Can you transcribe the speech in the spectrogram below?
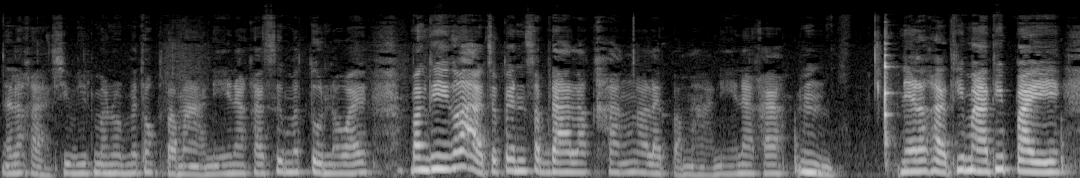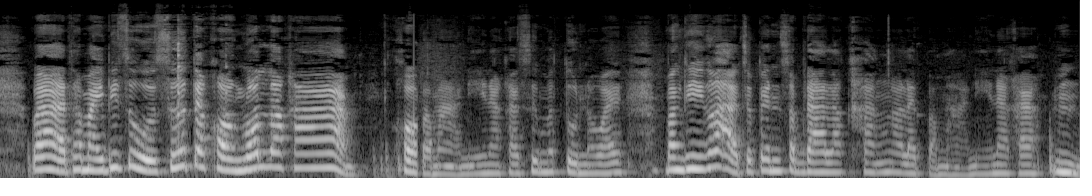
นั่นแหละค่ะ ชีวิตมนุษย์ไม่ต้องประมาณนี้นะคะ ซื้อมาตุนเอาไว้ บางทีก็อาจจะเป็นสัปดาห์ละครั้งอะไรประมาณนี้นะคะ อืมนี่แหละค่ะที่มาที่ไปว่าทำไมพี่สูซื้อแต่ของลดราคาขอประมาณนี้นะคะ ซื้อมาตุนเอาไว้ บางทีก็อาจจะเป็นสัปดาห์ละครั้งอะไรประมาณนี้นะคะ อืม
